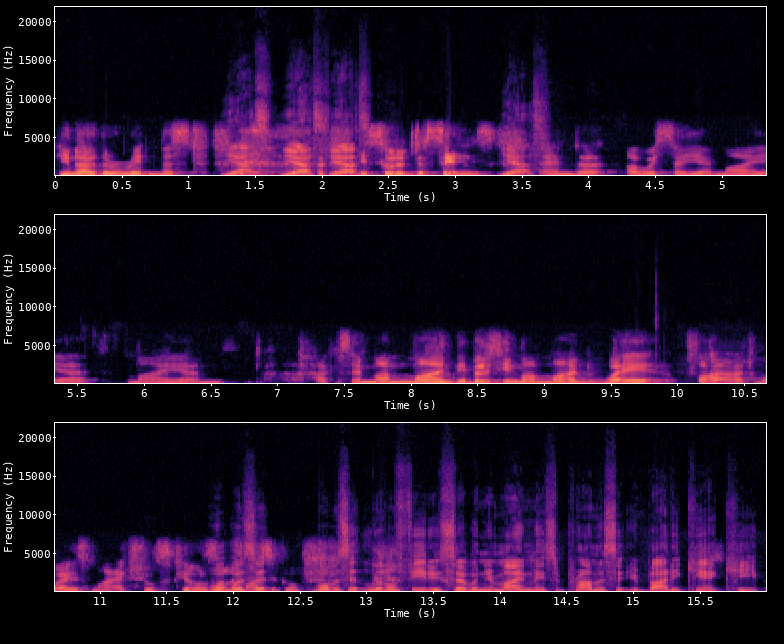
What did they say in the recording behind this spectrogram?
you know the red mist. Yes, yes, yes, it sort of descends. yes. And uh, I always say, yeah, my uh, my um, how can I say my mind, the ability in my mind way far outweighs my actual skills What on was it? bicycle. What was it? Little Feat who said, "When your mind makes a promise that your body can't keep."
